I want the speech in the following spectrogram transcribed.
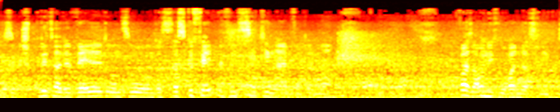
diese gesplitterte Welt und so. Und das, das gefällt mir vom Setting einfach immer. Ich weiß auch nicht, woran das liegt.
